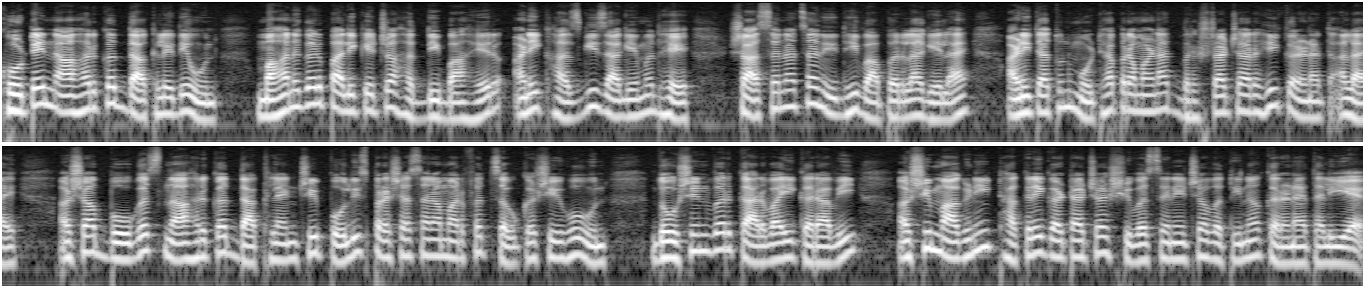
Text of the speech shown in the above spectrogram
खोटे नाहरकत दाखले देऊन महानगरपालिकेच्या हद्दीबाहेर आणि खाजगी जागेमध्ये शासनाचा निधी वापरला गेलाय आणि त्यातून मोठ्या प्रमाणात भ्रष्टाचारही करण्यात आलाय अशा बोगस नाहरकत दाखल्यांची पोलीस प्रशासनामार्फत चौकशी होऊन दोषींवर कारवाई करावी अशी मागणी ठाकरे गटाच्या शिवसेनेच्या वतीनं करण्यात आली आहे.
